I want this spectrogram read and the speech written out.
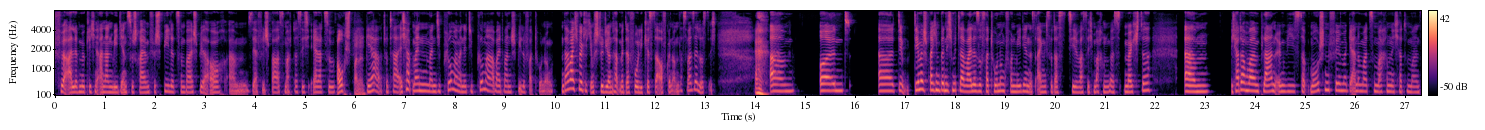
für alle möglichen anderen Medien zu schreiben, für Spiele zum Beispiel auch ähm, sehr viel Spaß macht, dass ich eher dazu. Auch spannend. Ja, total. Ich habe mein, mein Diploma, meine Diplomaarbeit war eine Spielevertonung. Und da war ich wirklich im Studio und habe mit der Foliekiste aufgenommen. Das war sehr lustig. ähm, und äh, de dementsprechend bin ich mittlerweile so, Vertonung von Medien ist eigentlich so das Ziel, was ich machen möchte. Ähm, ich hatte auch mal einen Plan, irgendwie Stop-Motion-Filme gerne mal zu machen. Ich hatte mal einen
